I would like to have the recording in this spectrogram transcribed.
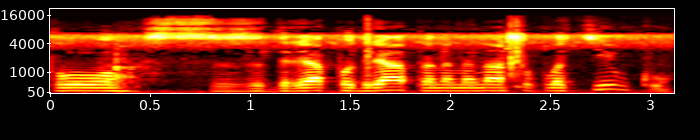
по, з дря, подряпинами нашу платівку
